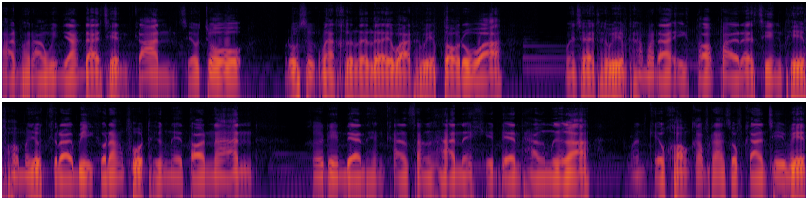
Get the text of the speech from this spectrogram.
ผ่านพลังวิญญาณได้เช่นกันเซียวโจ รู้สึกมากขึ้นเรื่อยๆว่าทวีปโตหรัวไม่ใช่ทวีปธรรมดาอีกต่อไปและสิ่งที่พมยุทธกระบี่กำลังพูดถึงในตอนนั้น คือดินแดนแห่งการสังหารในเขตแดนทางเหนือ มันเกี่ยวข้องกับประสบการณ์ชีวิต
